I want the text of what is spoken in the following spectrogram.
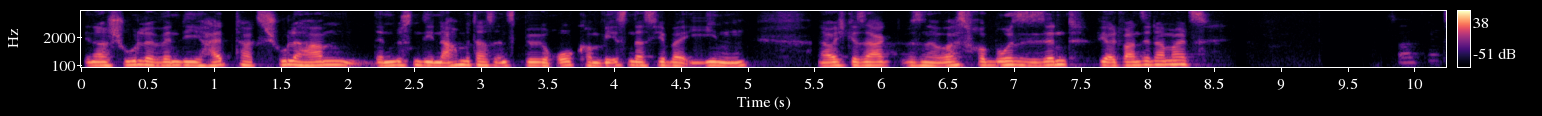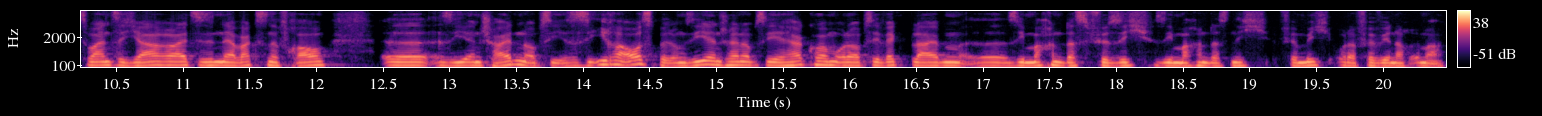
in der Schule, wenn die Halbtagsschule haben, dann müssen die nachmittags ins Büro kommen. Wie ist denn das hier bei Ihnen? Da habe ich gesagt, wissen Sie was, Frau Bose, Sie sind, wie alt waren Sie damals? 20 Jahre alt, Sie sind eine erwachsene Frau. Äh, Sie entscheiden, ob Sie, es ist Ihre Ausbildung. Sie entscheiden, ob Sie hierher kommen oder ob Sie wegbleiben. Äh, Sie machen das für sich. Sie machen das nicht für mich oder für wen auch immer.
